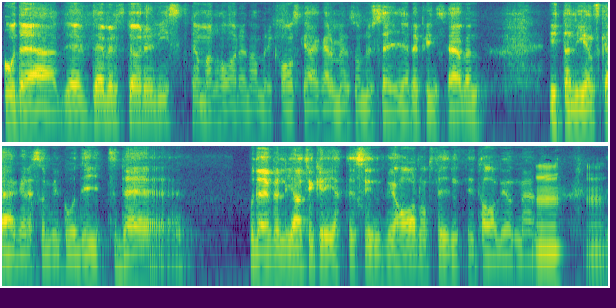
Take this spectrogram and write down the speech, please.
och det är, det, det, är väl större risk när man har en amerikansk ägare men som du säger det finns även italienska ägare som vill gå dit. Det, och det är väl, jag tycker det är jättesynd. Vi har något fint i Italien med mm, mm.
